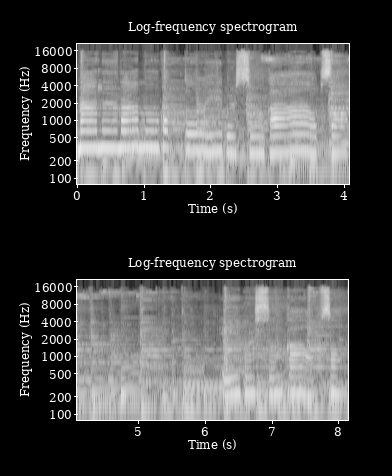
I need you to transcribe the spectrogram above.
나는 아무것도 입을 수가 없어. 입을 수가 없어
